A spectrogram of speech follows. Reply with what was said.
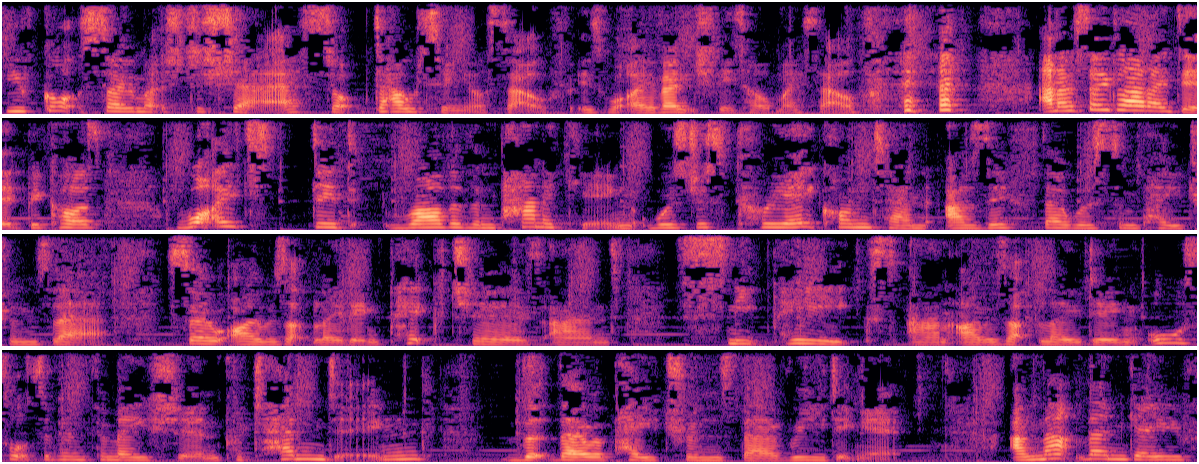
you've got so much to share, stop doubting yourself is what I eventually told myself. and I'm so glad I did because what I did rather than panicking was just create content as if there was some patrons there. So I was uploading pictures and sneak peeks and I was uploading all sorts of information pretending that there were patrons there reading it. And that then gave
